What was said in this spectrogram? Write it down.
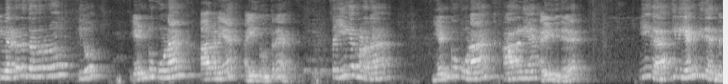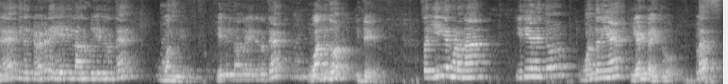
ಇವೆರಡನ್ನ ತೆಗೆದ್ರು ಇದು ಎಂಟು ಪೂರ್ಣಾಂಕ ಆರನೆಯ ಐದು ಅಂತಾನೆ ಆಗುತ್ತೆ. ಸೊ ಈಗ ಏನ್ ಮಾಡೋಣ? ಎಂಟು ಪೂರ್ಣಾಂಕ ಆರನೆಯ ಐದಿದೆ ಈಗ ಇಲ್ಲಿ ಎಂಟಿದೆ ಅಂದ್ಮೇಲೆ ಇದ್ರ ಕೆಳಗಡೆ ಏನಿಲ್ಲ ಅನ್ನೋದು ಏನಿರುತ್ತೆ? ಒಂದು. ಏನಿಲ್ಲ ಅಂದ್ರೆ ಏನಿರುತ್ತೆ? ಒಂದು ಇದೆ. ಸೊ ಈಗ ಏನ್ ಮಾಡೋಣ? ಇದೇನಾಯ್ತು? ಒಂದನೆಯ ಎಂಟಾಯ್ತು. ಪ್ಲಸ್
